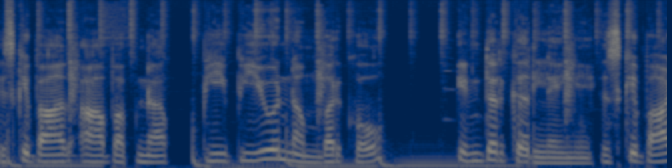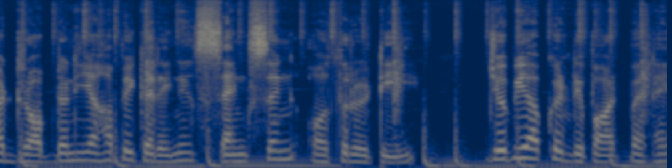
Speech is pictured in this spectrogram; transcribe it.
इसके बाद आप अपना पीपीओ नंबर को इंटर कर लेंगे। इसके बाद ड्रॉप डाउन यहाँ पे करेंगे सैंक्शन अथॉरिटी जो भी आपका डिपार्टमेंट है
